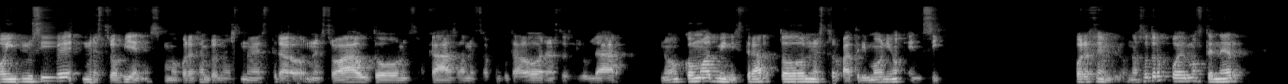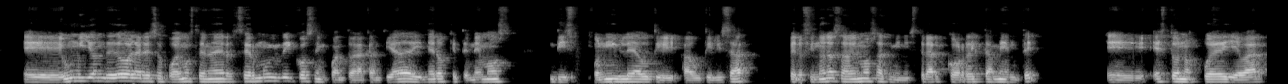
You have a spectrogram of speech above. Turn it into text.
o inclusive nuestros bienes, como por ejemplo nuestro, nuestro auto, nuestra casa, nuestra computadora, nuestro celular, ¿no? Cómo administrar todo nuestro patrimonio en sí. Por ejemplo, nosotros podemos tener eh, un millón de dólares o podemos tener, ser muy ricos en cuanto a la cantidad de dinero que tenemos disponible a, a utilizar, pero si no la sabemos administrar correctamente, eh, esto nos puede llevar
